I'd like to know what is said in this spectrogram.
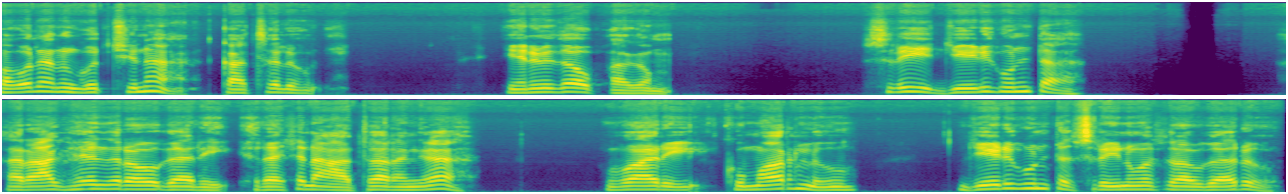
కవులను గుర్చిన కథలు. ఎనిమిదవ భాగం. శ్రీ జీడిగుంట రాఘవేంద్రరావు గారి రచన ఆధారంగా వారి కుమారులు జీడిగుంట శ్రీనివాసరావు గారు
